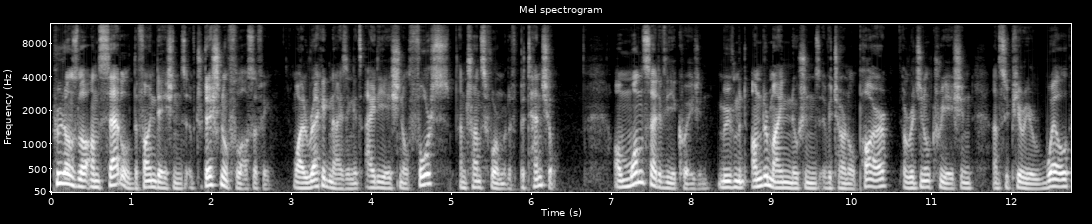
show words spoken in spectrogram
Proudhon's law unsettled the foundations of traditional philosophy, while recognizing its ideational force and transformative potential. On one side of the equation, movement undermined notions of eternal power, original creation, and superior will,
